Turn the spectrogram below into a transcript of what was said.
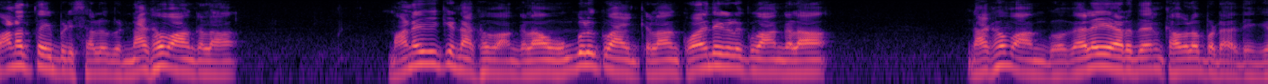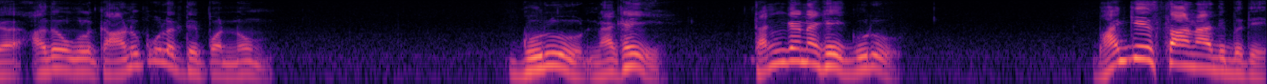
பணத்தை இப்படி செலவு நகை வாங்கலாம். மனைவிக்கு நகை வாங்கலாம் உங்களுக்கு வாங்கிக்கலாம் குழந்தைகளுக்கு வாங்கலாம். நகை வாங்கும் விலையேறுதுன்னு கவலைப்படாதீங்க. அது உங்களுக்கு அனுகூலத்தை பண்ணும். குரு நகை தங்க நகை குரு பாக்கியஸ்தானாதிபதி.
